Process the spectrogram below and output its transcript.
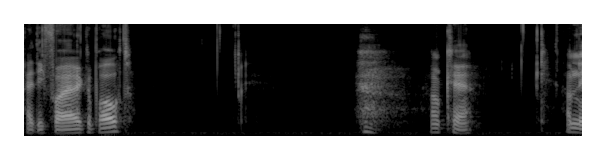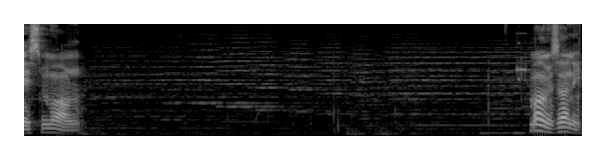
Hätte ich vorher gebraucht. Okay. Am nächsten Morgen. Morgen, Sunny.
